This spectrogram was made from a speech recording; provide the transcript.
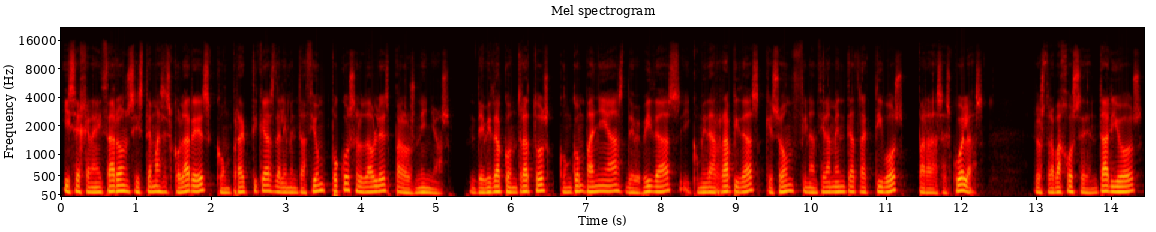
y se generalizaron sistemas escolares con prácticas de alimentación poco saludables para los niños, debido a contratos con compañías de bebidas y comidas rápidas que son financieramente atractivos para las escuelas. Los trabajos sedentarios,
